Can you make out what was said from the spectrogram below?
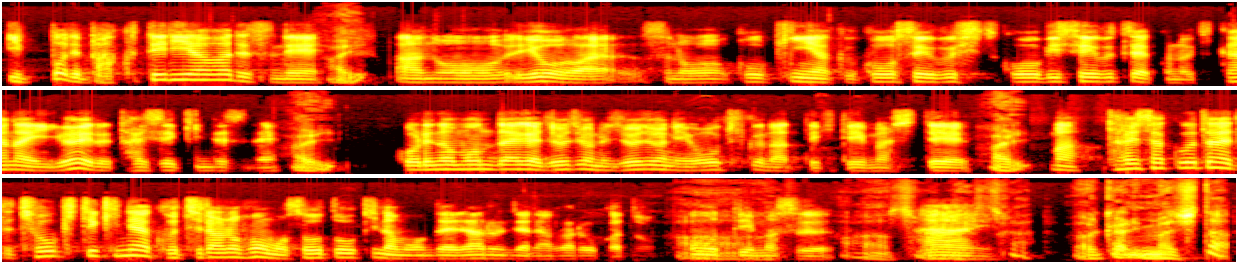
一方でバクテリアはですね、はい、あの、要は、その、抗菌薬、抗生物質、抗微生物薬の効かない、いわゆる耐性菌ですね。はい。これの問題が徐々に徐々に大きくなってきていまして、はい、まあ、対策を打たないと長期的にはこちらの方も相当大きな問題になるんじゃなかろうかと思っています。ああそうですか。わ、はい、かりました。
